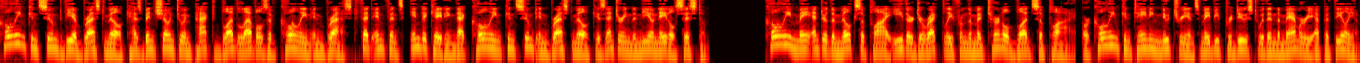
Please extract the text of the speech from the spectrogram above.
Choline consumed via breast milk has been shown to impact blood levels of choline in breast-fed infants, indicating that choline consumed in breast milk is entering the neonatal system. Choline may enter the milk supply either directly from the maternal blood supply, or choline-containing nutrients may be produced within the mammary epithelium.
